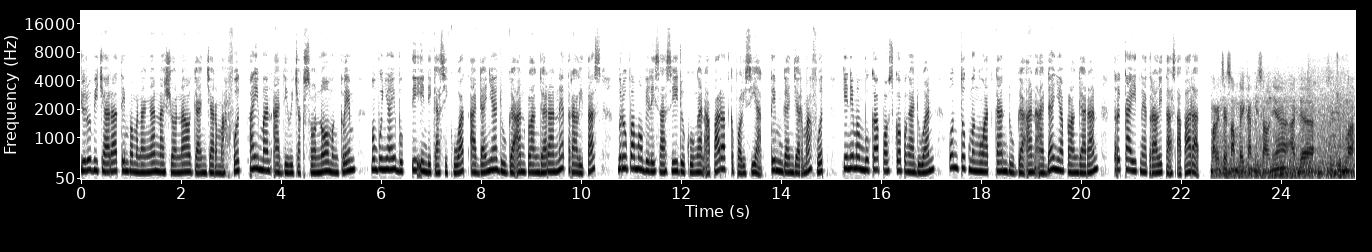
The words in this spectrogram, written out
Juru bicara tim pemenangan nasional Ganjar Mahfud, Aiman Adi Wicaksono mengklaim mempunyai bukti indikasi kuat adanya dugaan pelanggaran netralitas berupa mobilisasi dukungan aparat kepolisian. Tim Ganjar Mahfud kini membuka posko pengaduan untuk menguatkan dugaan adanya pelanggaran terkait netralitas aparat. Kemarin saya sampaikan misalnya ada sejumlah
